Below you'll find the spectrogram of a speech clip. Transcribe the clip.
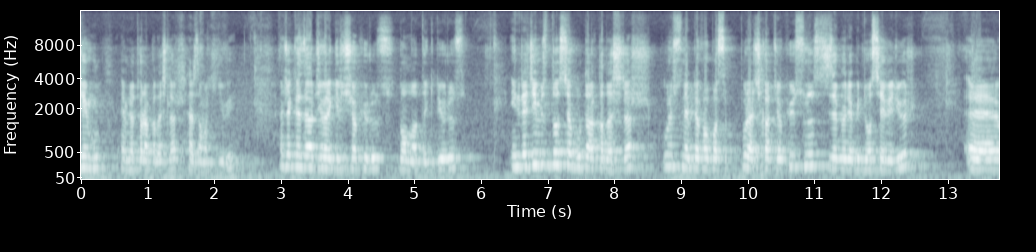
GameHub emülatör arkadaşlar her zamanki gibi. Öncelikle Zergiver'e giriş yapıyoruz. Download'a gidiyoruz. İndireceğimiz dosya burada arkadaşlar. Bunun üstüne bir defa basıp buraya çıkart yapıyorsunuz. Size böyle bir dosya veriyor. Ee,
